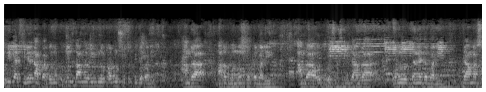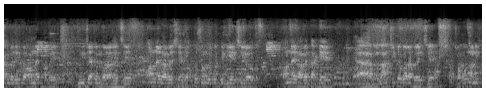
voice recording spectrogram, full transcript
অধিকার ফিরে না পায় তখন পর্যন্ত আমরা বিভিন্ন কর্মসূচি দিতে পারি। আমরা মানববন্ধন করতে পারি, আমরা ঐক্য শাসনকে আমরা অনুরোধ জানাতে পারি যে আমার সাংবাদিককে অন্যায়ভাবে নির্যাতন করা হয়েছে, অন্যায়ভাবে সে তথ্য সংগ্রহ করতে গিয়েছিল, অন্যায়ভাবে তাকে লাঞ্ছিত করা হয়েছে সবমানিত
